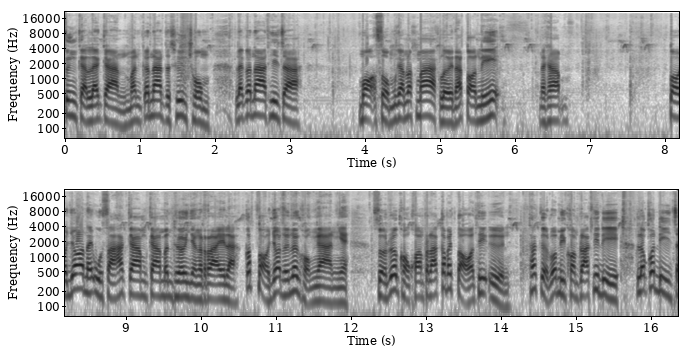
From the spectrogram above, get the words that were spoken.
ซึ่งกันและกัน มันก็น่าจะชื่นชม และก็น่าที่จะเหมาะสมกันมาก ๆ เลยนะตอนนี้นะครับ ต่อยอดในอุตสาหกรรมการบันเทิงอย่างไรล่ะ ก็ต่อยอดในเรื่องของงานไงส่วนเรื่องของความรักก็ไปต่อที่อื่น ถ้าเกิดว่ามีความรักที่ดีแล้วก็ดีใจ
